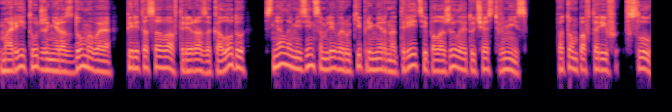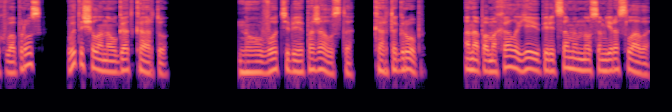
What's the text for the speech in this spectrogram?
Мари, тут же не раздумывая, перетасовав три раза колоду, сняла мизинцем левой руки примерно треть и положила эту часть вниз, Потом, повторив вслух вопрос, вытащила наугад карту. «Ну вот тебе, пожалуйста, карта-гроб». Она помахала ею перед самым носом Ярослава.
